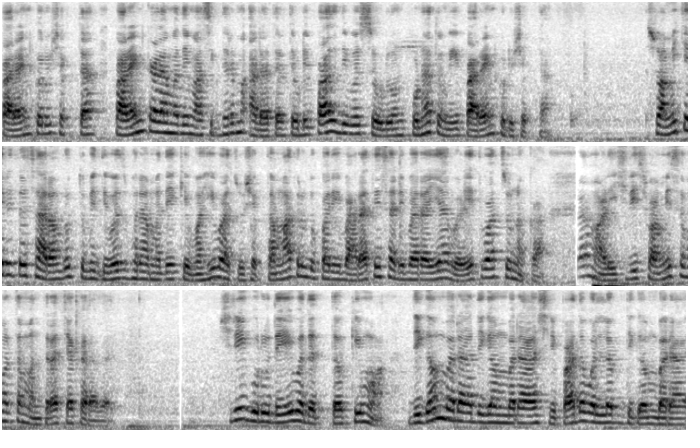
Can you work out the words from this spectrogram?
पारायण करू शकता. पारायण काळामध्ये मासिक धर्म आला तर तेवढे पाच दिवस सोडून पुन्हा तुम्ही पारायण करू शकता. स्वामीचरित्र सारामृत तुम्ही दिवसभरामध्ये केव्हाही वाचू शकता. मात्र दुपारी बारा ते साडेबारा या वेळेत वाचू नका. अकरा माळी श्री स्वामी समर्थ मंत्राच्या कराव्यात. श्री गुरुदेव दत्त किंवा दिगंबरा दिगंबरा श्रीपादवल्लभ दिगंबरा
